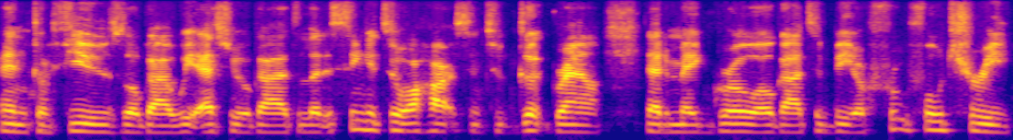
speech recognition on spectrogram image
and confused, oh God. We ask you, oh God, to let it sink into our hearts into good ground, that it may grow, oh God, to be a fruitful tree,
